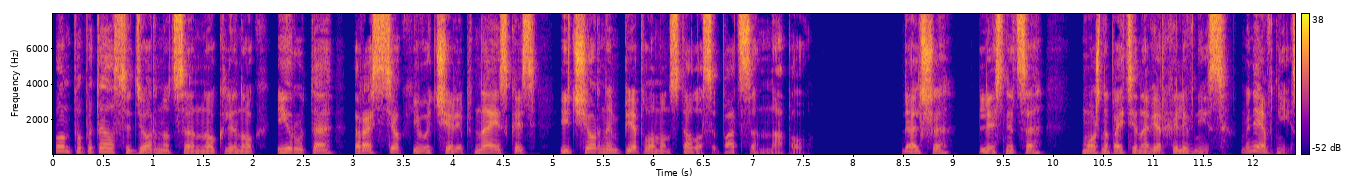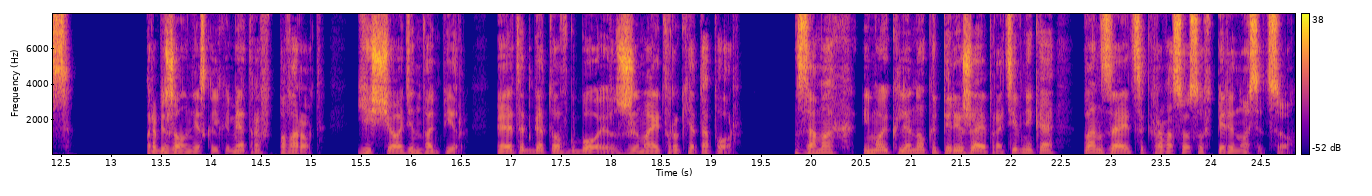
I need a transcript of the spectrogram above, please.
он попытался дернуться, но клинок Ирута рассек его череп наискось, и черным пеплом он стал осыпаться на пол. Дальше лестница. Можно пойти наверх или вниз. Мне вниз. Пробежал несколько метров, поворот. Еще один вампир. Этот готов к бою, сжимает в руке топор. Замах, и мой клинок, опережая противника, вонзается кровососу в переносицу.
